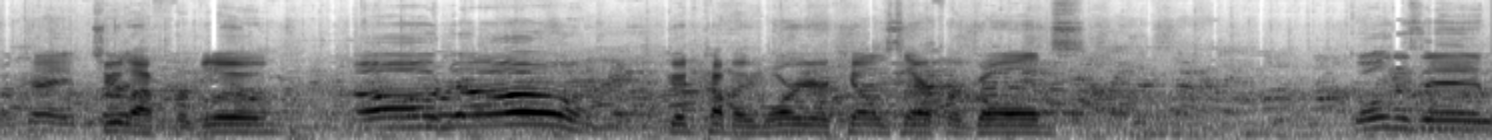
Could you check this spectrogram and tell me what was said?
Okay. Two but- left for blue. Oh no! Good couple warrior kills there for golds. Gold is in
